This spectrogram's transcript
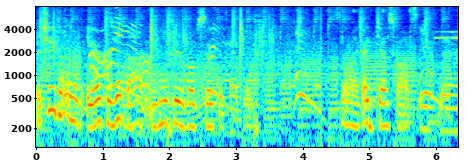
make sure you don't run out of air because you'll die, even if you're above surface level. So like I just got saved there.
